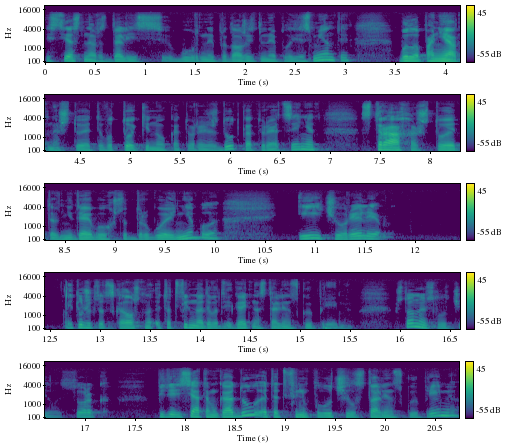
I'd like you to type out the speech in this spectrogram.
естественно, раздались бурные продолжительные аплодисменты. Было понятно, что это вот то кино, которое ждут, которое оценят. Страха, что это, не дай бог, что-то другое не было. И Чурели, и тут же кто-то сказал, что этот фильм надо выдвигать на сталинскую премию. Что оно и случилось. 40 в 1950 году этот фильм получил сталинскую премию,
